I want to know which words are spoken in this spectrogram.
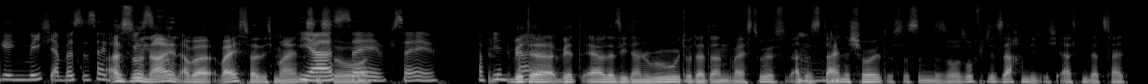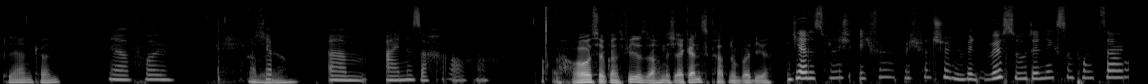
gegen mich, aber es ist halt achso, wirklich nein, so. aber weißt du, was ich meine? Ja, so, safe, safe. Auf jeden wird Fall. Er, wird er oder sie dann rude oder dann, weißt du, ist alles Mhm. deine Schuld. Es sind so, so viele Sachen, die sich erst mit der Zeit klären können. ja, voll. Aber hab- ja. Ähm, eine Sache auch noch. Oh, ich habe ganz viele Sachen. Ich ergänze gerade nur bei dir. Ja, das finde ich, ich finde ich find schön. Will- Willst du den nächsten Punkt sagen?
